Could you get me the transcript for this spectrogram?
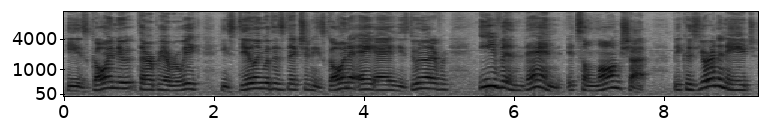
he is going to therapy every week, he's dealing with his addiction, he's going to AA, he's doing that every... Even then, it's a long shot. Because you're at an age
